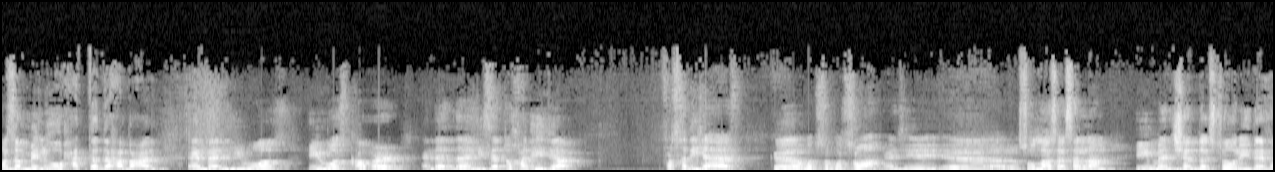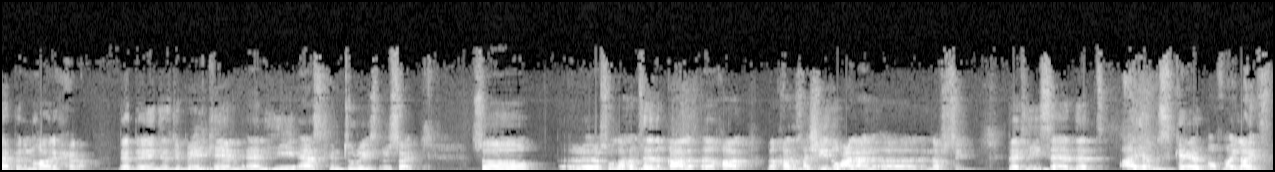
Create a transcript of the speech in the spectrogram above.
فَزَمِّلُوهُ حَتَّى ذَهَبَ عَنْ And then he was, he was covered. And then uh, he said to Khadija, first Khadija asked, uh, what's, what's wrong? And he, uh, Rasulullah sallallahu he mentioned the story that happened in Ghar Hira, that the angel Jibril came and he asked him to re- recite. So uh, Rasulullah said, قال, uh, قال لقد خشيت على uh, نفسي that he said that I am scared of my life.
